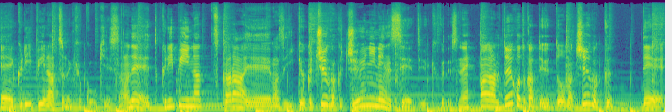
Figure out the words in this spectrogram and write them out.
えー、 Creepy Nuts の曲を聴いてたので、えー、 Creepy Nuts から、えー、まず1曲中学12年生という曲ですね、まあ、どういうことかというと、まあ、中学って、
